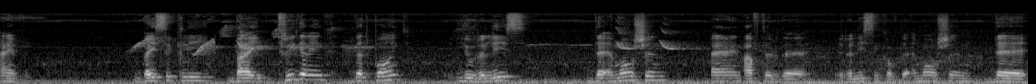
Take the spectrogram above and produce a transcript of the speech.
And basically by triggering that point, you release the emotion and after the releasing of the emotion, the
